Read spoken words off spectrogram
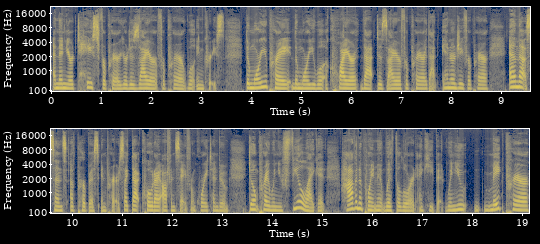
and then your taste for prayer, your desire for prayer will increase. The more you pray, the more you will acquire that desire for prayer, that energy for prayer, and that sense of purpose in prayer. It's like that quote I often say from Corrie ten Boom Don't pray when you feel like it, have an appointment with the Lord and keep it. When you make prayer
